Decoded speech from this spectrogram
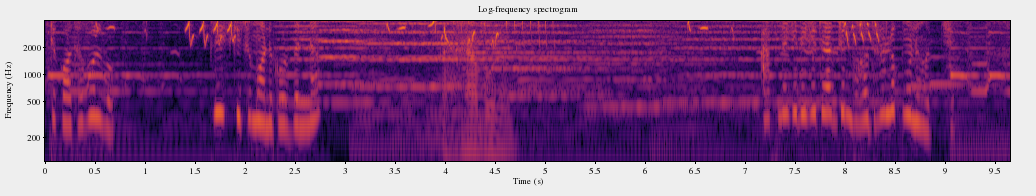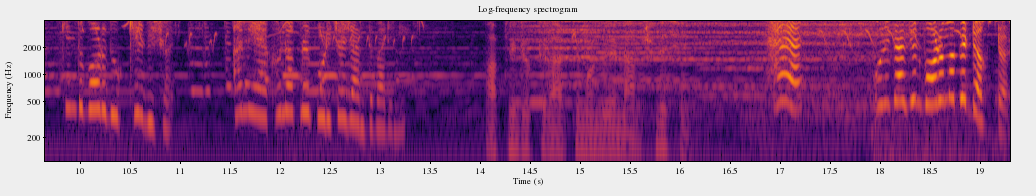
একটা কথা বলব? প্লিজ কিছু মনে করবেন না। হ্যাঁ বলুন। আপনাকে দেখে তো একজন ভদ্রলোক মনে হচ্ছে। কিন্তু বড় দুঃখের বিষয় আমি এখনও আপনার পরিচয় জানতে পারিনি। আপনি ডক্টর আর কে মন্ডলের নাম শুনেছেন? হ্যাঁ উনি তো একজন বড় মাপের ডক্টর।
